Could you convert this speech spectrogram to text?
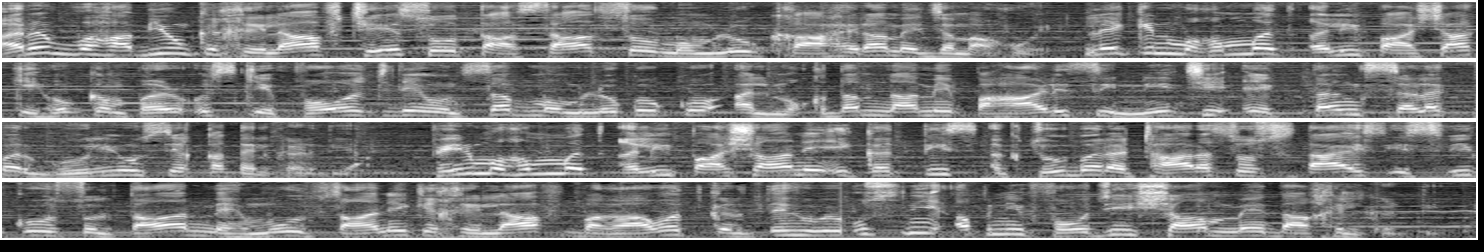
अरब वहाबियों के खिलाफ 600 ता 700 ममलूक काहिरा में जमा हुए। लेकिन मोहम्मद अली पाशा के हुक्म पर उसकी फौज ने उन सब ममलूकों को अलमुकदम नामी पहाड़ी से नीचे एक तंग सड़क पर गोलियों से कत्ल कर दिया। फिर मोहम्मद अली पाशा ने 31 अक्टूबर अठारह सौ सत्ताईस ईस्वी को सुल्तान महमूद सानी के खिलाफ बगावत करते हुए उसने अपनी फौजी शाम में दाखिल कर दी।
